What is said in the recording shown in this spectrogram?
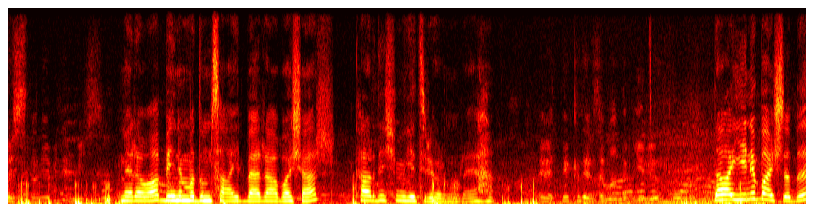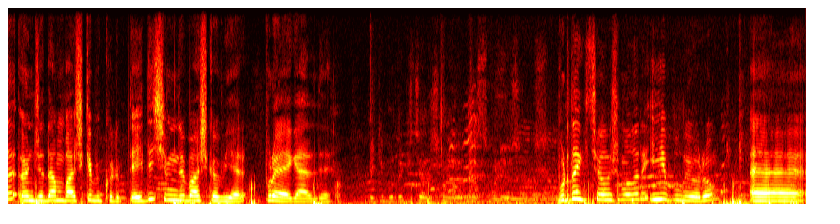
Merhaba sizi tanıyabilir miyiz? Merhaba, benim adım Sahil Berra Başar. Kardeşimi getiriyorum buraya. Evet ne kadar zamandır geliyor? Daha yeni başladı. Önceden başka bir kulüpteydi. Şimdi başka bir yer. Buraya geldi. Peki buradaki çalışmaları nasıl buluyorsunuz? Buradaki çalışmaları iyi buluyorum. Ee,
